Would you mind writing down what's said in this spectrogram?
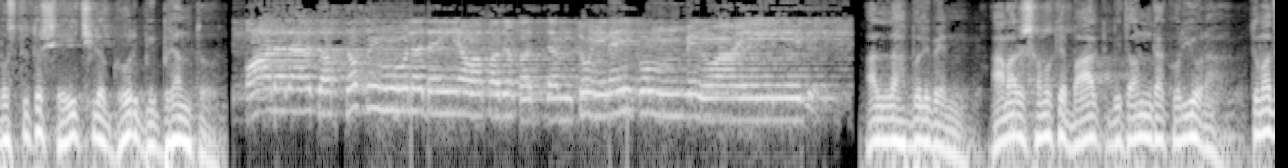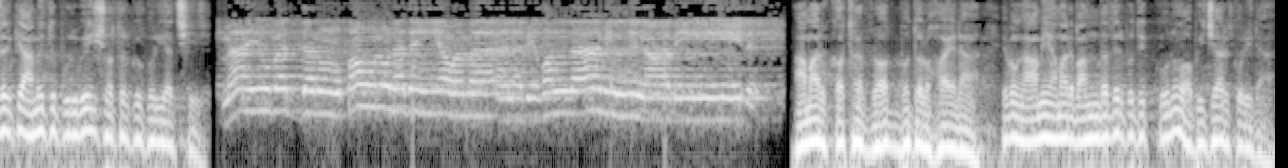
বস্তুত সেই ছিল ঘোর বিভ্রান্ত। আল্লাহ বলিবেন আমার সমুখে বাঘ বিতণ্ডা করিও না। তোমাদেরকে আমি তো পূর্বেই সতর্ক করিয়াছি। মা আমার কথার রদ বদল হয় না এবং আমি আমার বান্দাদের প্রতি কোনো অবিচার করি না।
